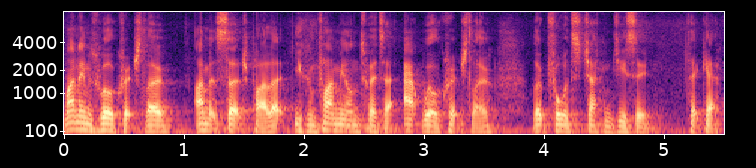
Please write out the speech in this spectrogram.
My name is Will Critchlow. I'm at Search Pilot. You can find me on Twitter at Will Critchlow. Look forward to chatting to you soon. Take care.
